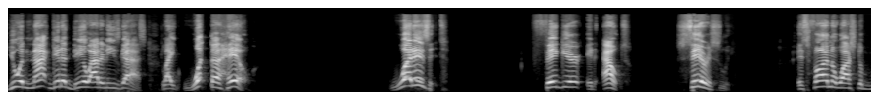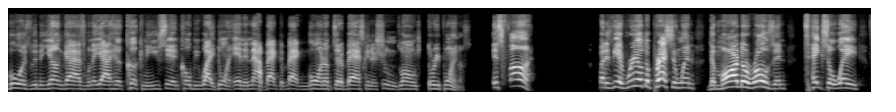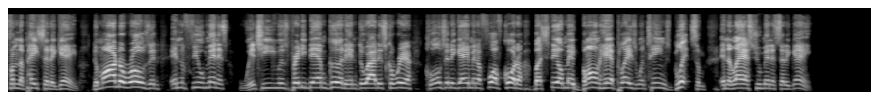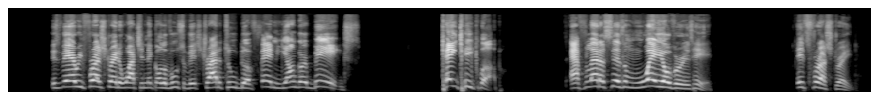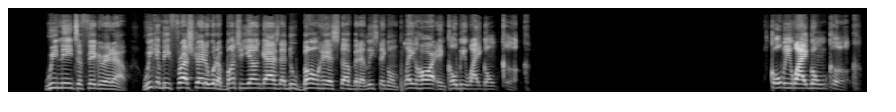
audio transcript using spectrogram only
You would not get a deal out of these guys. Like, what the hell? What is it? Figure it out. Seriously. It's fun to watch the boys with the young guys when they out here cooking and you seeing Coby White doing in and out, back to back, going up to the basket and shooting long three pointers. It's fun. But it's get real depressing when DeMar DeRozan takes away from the pace of the game. DeMar DeRozan in a few minutes, which he was pretty damn good in throughout his career, closing the game in the fourth quarter, but still make bonehead plays when teams blitz him in the last few minutes of the game. It's very frustrating watching Nikola Vucevic try to defend younger bigs. Can't keep up. Athleticism way over his head. It's frustrating. We need to figure it out. We can be frustrated with a bunch of young guys that do bonehead stuff, but at least they're gonna play hard and Coby White gonna cook. Coby White gonna cook.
